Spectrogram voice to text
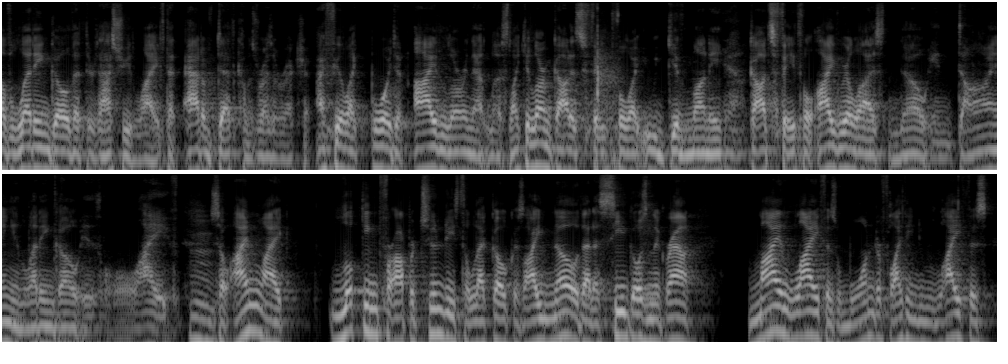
of letting go that there's actually life, that out of death comes resurrection. I feel like, boy, did I learn that lesson. Like you learn God is faithful, like we give money, Yeah. God's faithful. I realized, no, in dying and letting go is life. Hmm. So I'm like looking for opportunities to let go because I know that a seed goes in the ground. My life is wonderful. I think new life is,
